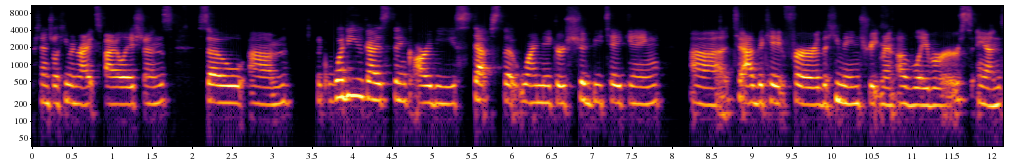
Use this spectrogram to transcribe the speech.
potential human rights violations. So, um, like, what do you guys think are the steps that winemakers should be taking? Uh, to advocate for the humane treatment of laborers. And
